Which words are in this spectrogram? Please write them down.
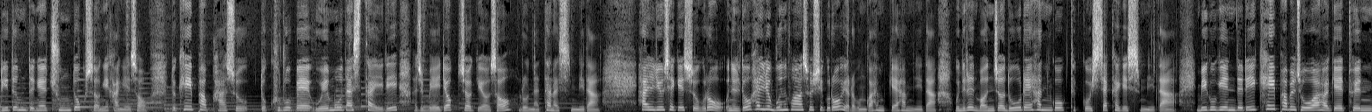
리듬 등의 중독성이 강해서 또 케이팝 가수 또 그룹의 외모나 스타일이 아주 매력적이어서로 나타났습니다. 한류 세계 속으로 오늘도 한류 문화 소식으로 여러분과 함께 합니다. 오늘은 먼저 노래 한 곡 듣고 시작하겠습니다. 미국인들이 케이팝을 좋아하게 된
